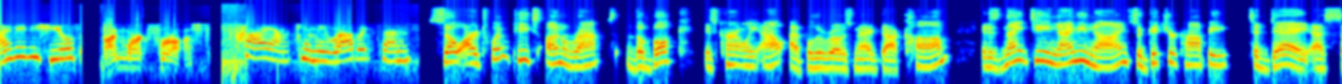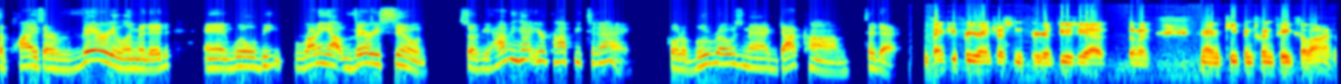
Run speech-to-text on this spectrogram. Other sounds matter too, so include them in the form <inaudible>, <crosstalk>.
I'm Amy Shiels. I'm Mark Frost. Hi, I'm Kimmy Robertson. So, our Twin Peaks Unwrapped, the book, is currently out at bluerosemag.com. It is $19.99, so get your copy today as supplies are very limited and will be running out very soon. So, if you haven't got your copy today, go to bluerosemag.com today. Thank you for your interest and for your enthusiasm and, and keeping Twin Peaks alive.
